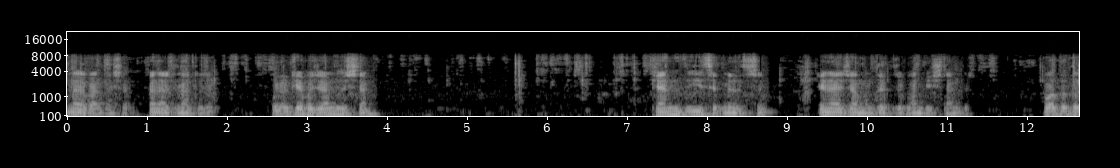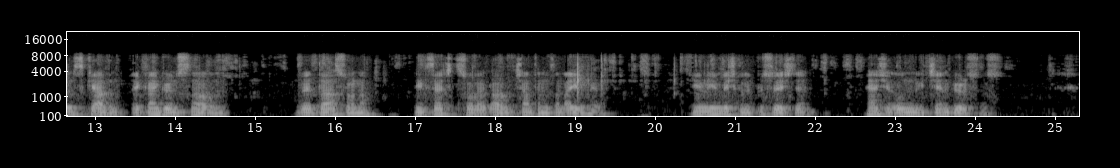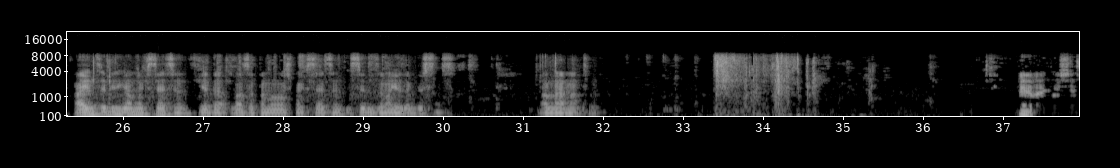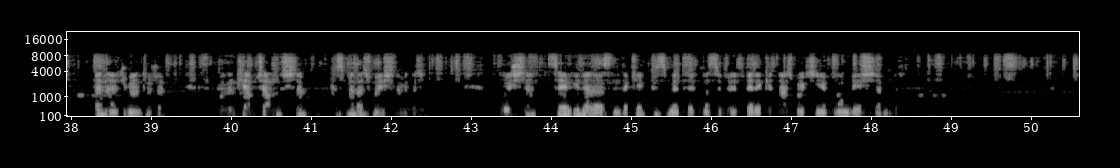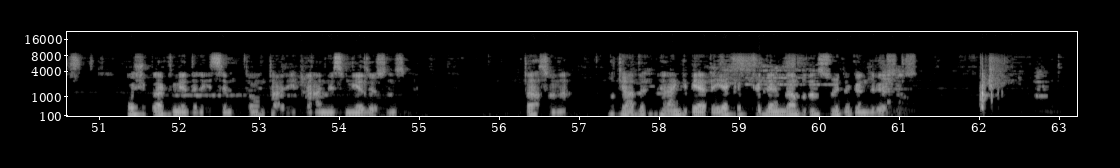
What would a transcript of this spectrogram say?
Merhaba arkadaşlar, ben Ercüment Hoca. Bugünkü yapacağımız işlem kendinizi iyi hissetmeniz için enerji anlamında yapacak olan bir işlemdir. Bu adadığımız kağıdın ekran görüntüsünü alalım ve daha sonra bilgisayar çıktısı olarak alalım, çantamızdan ayırmayalım. 20-25 günlük bir süreçte her şeyin olumlu gideceğini görürsünüz. Ayrıntılı bilgi almak isterseniz ya da WhatsApp'tan ulaşmak isterseniz istediğiniz zaman yazabilirsiniz. Allah'a emanet olun. Merhaba arkadaşlar, ben Ercüment Hoca. Bugünkü yapacağımız işlem kısmet açma işlemidir. Bu işlem sevgililer arasındaki kısmeti, nasibi, bereketi açmak için yapılan bir işlemdir. Boşluk bıraktığım yerlere isim, doğum tarihi ve anne ismini yazıyorsunuz. Daha sonra bu kağıdı herhangi bir yerde yakıp küllerini lavabodan suyla gönderiyorsunuz.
